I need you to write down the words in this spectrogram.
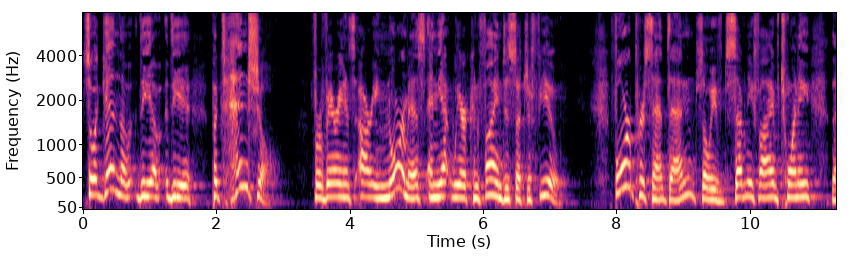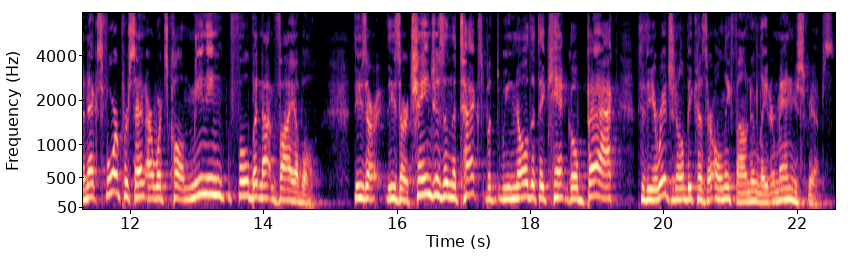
So again, the, the, uh, the potential for variants are enormous, and yet we are confined to such a few. 4% then, so we've 75, 20, the next 4% are what's called meaningful but not viable. These are, these are changes in the text, but we know that they can't go back to the original because they're only found in later manuscripts.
